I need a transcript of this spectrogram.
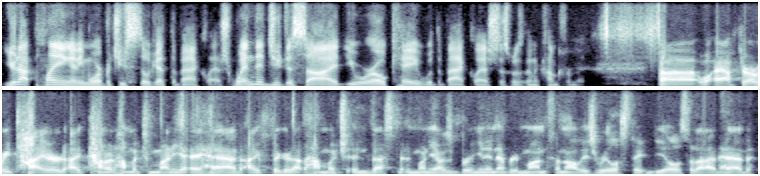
You're not playing anymore, but you still get the backlash. When did you decide you were okay with the backlash this was going to come from it? Uh, well, after I retired, I counted how much money I had. I figured out how much investment and money I was bringing in every month on all these real estate deals that I'd had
